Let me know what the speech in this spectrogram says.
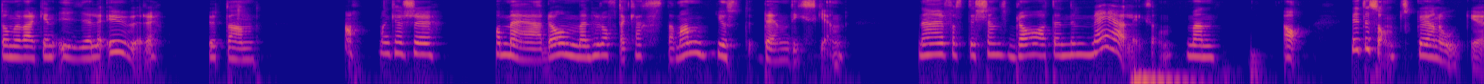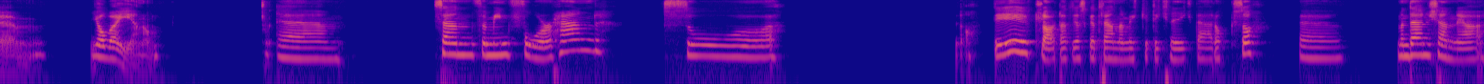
de är varken i eller ur. Utan ja, man kanske har med dem men hur ofta kastar man just den disken? Nej fast det känns bra att den är med liksom. Men ja, lite sånt ska jag nog eh, jobba igenom. Eh, sen för min forehand så ja, det är ju klart att jag ska träna mycket teknik där också. Eh, men den känner jag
